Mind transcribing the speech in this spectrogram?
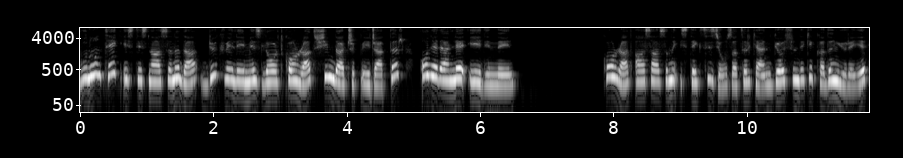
Bunun tek istisnasını da Dük velimiz Lord Conrad şimdi açıklayacaktır, o nedenle iyi dinleyin. Konrad asasını isteksizce uzatırken göğsündeki kadın yüreği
